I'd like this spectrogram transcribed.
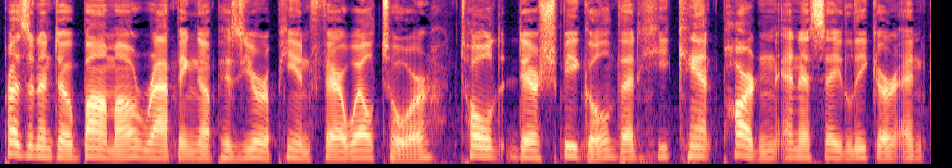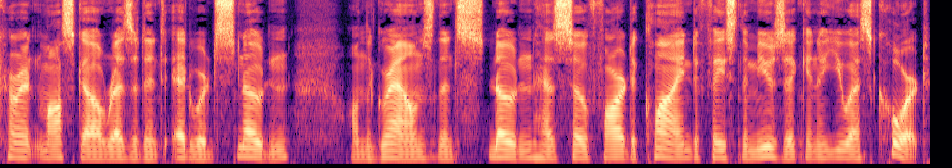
President Obama, wrapping up his European farewell tour, told Der Spiegel that he can't pardon NSA leaker and current Moscow resident Edward Snowden on the grounds that Snowden has so far declined to face the music in a U.S. court.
